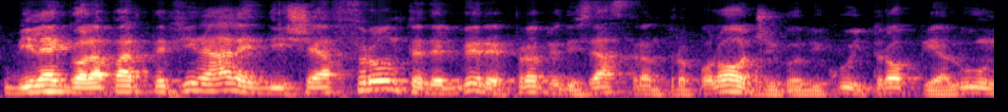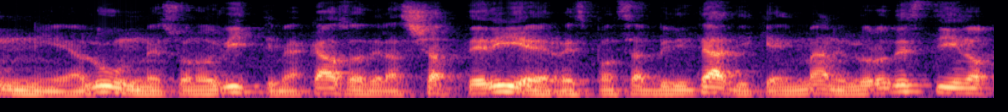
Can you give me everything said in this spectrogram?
Vi leggo la parte finale, dice a fronte del vero e proprio disastro antropologico di cui troppi alunni e alunne sono vittime a causa della sciatteria e responsabilità di chi ha in mano il loro destino,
